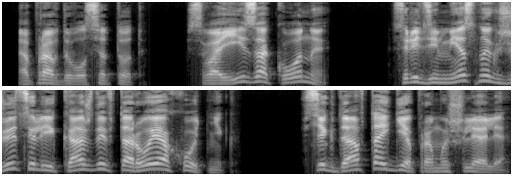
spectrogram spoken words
— оправдывался тот. «Свои законы. Среди местных жителей каждый второй охотник. Всегда в тайге промышляли».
